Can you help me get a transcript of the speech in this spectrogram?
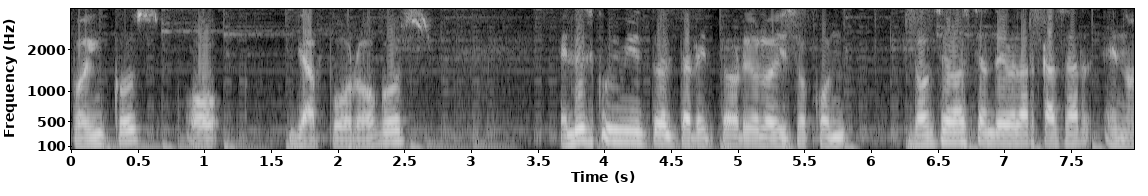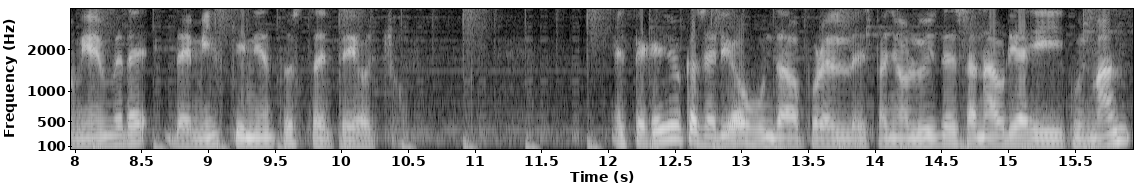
Poincos o Yaporogos. El descubrimiento del territorio lo hizo con don Sebastián de Belalcázar en noviembre de 1538. El pequeño caserío fundado por el español Luis de Sanabria y Guzmán,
